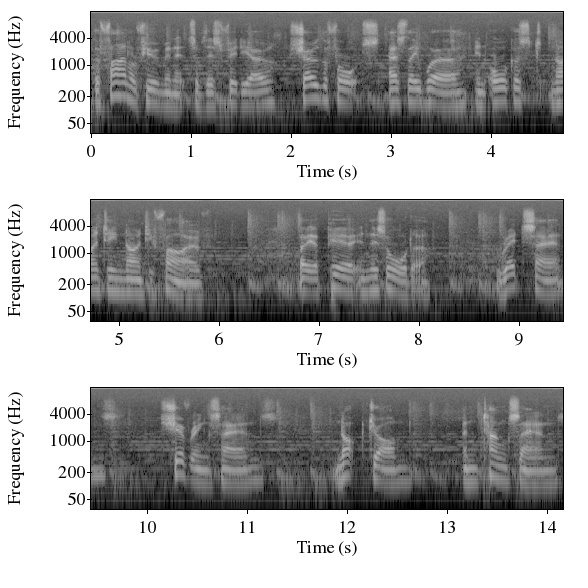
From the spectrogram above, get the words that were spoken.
The final few minutes of this video show the forts as they were in August 1995. They appear in this order. Red Sands, Shivering Sands, Knock John and Tongue Sands.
